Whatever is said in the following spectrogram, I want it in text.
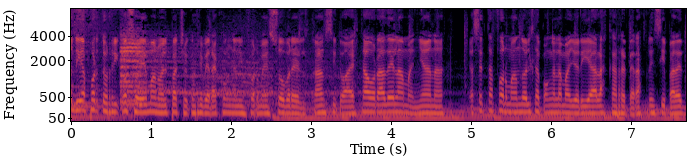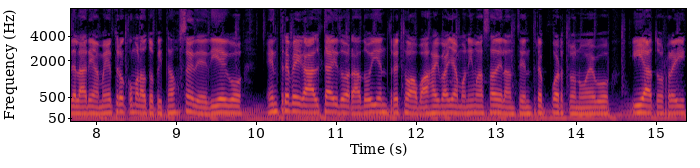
Buenos días Puerto Rico, soy Emanuel Pacheco Rivera con el informe sobre el tránsito. A esta hora de la mañana ya se está formando el tapón en la mayoría de las carreteras principales del área metro, como la autopista José de Diego, entre Vega Alta y Dorado y entre Toa Baja y Bayamón y más adelante entre Puerto Nuevo y Atorrey.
